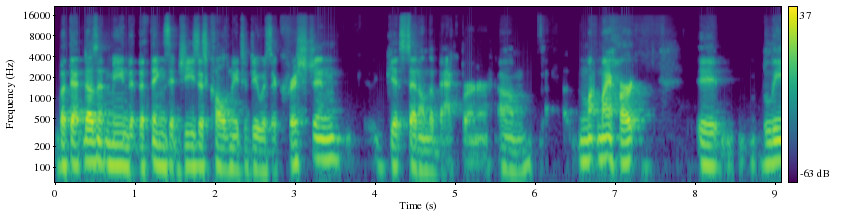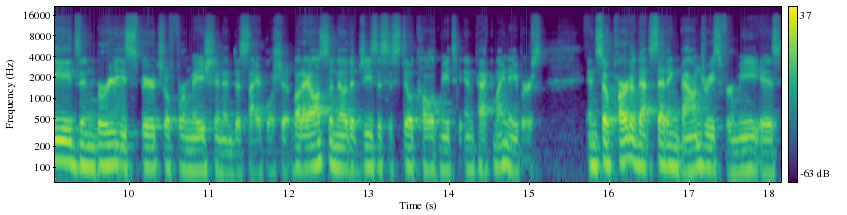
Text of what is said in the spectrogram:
but that doesn't mean that the things that Jesus called me to do as a Christian get set on the back burner. Um, my, my heart it bleeds and breathes spiritual formation and discipleship, but I also know that Jesus has still called me to impact my neighbors. And so part of that setting boundaries for me is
